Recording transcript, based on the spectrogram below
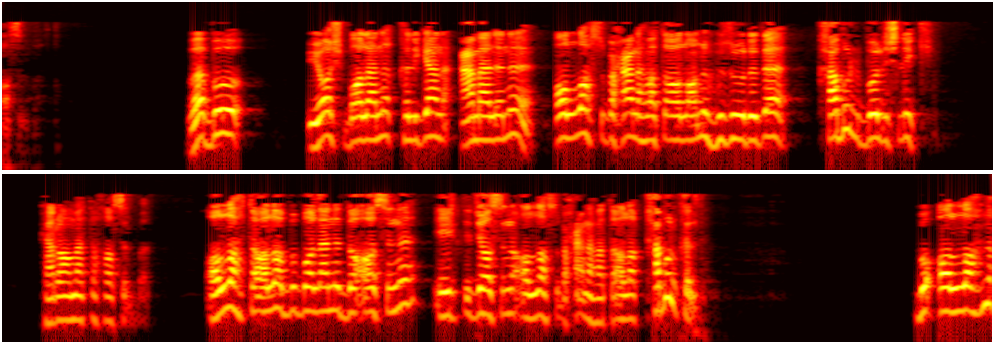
hosil bo'ldi. Va bu yosh bolani qilgan amalini olloh subhanava taoloni huzurida qabul bo'lishlik karomati hosil bo'ldi. Alloh taolo bu bolani duosini iltijosini alloh subhanava taolo qabul qildi. Bu ollohni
